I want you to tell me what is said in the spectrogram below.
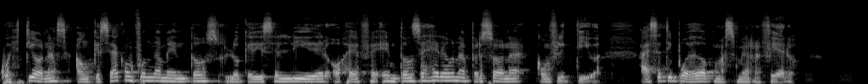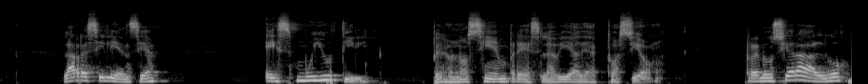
cuestionas, aunque sea con fundamentos, lo que dice el líder o jefe, entonces eres una persona conflictiva. A ese tipo de dogmas me refiero. La resiliencia es muy útil, pero no siempre es la vía de actuación. Renunciar a algo,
